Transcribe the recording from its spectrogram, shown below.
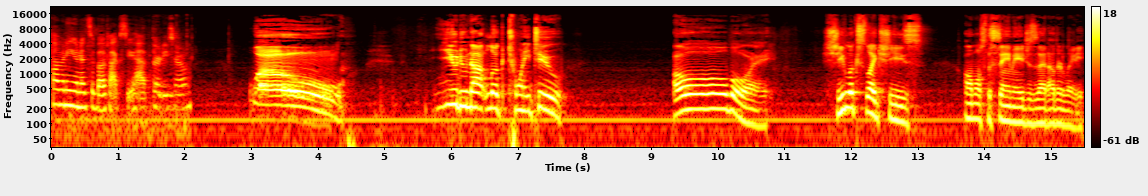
How many units of Botox do you have? 32. Whoa! You do not look twenty-two. Oh boy, she looks like she's almost the same age as that other lady.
